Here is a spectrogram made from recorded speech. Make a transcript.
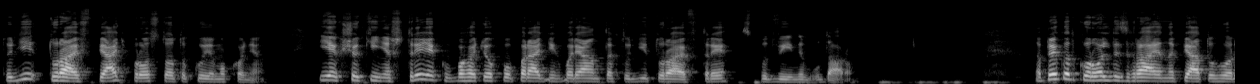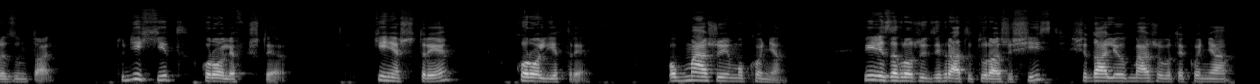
Тоді тура F5 просто атакуємо коня. І якщо кінь H3, як в багатьох попередніх варіантах, тоді тура F3 з подвійним ударом. Наприклад, король десь грає на п'яту горизонталь. Тоді хід король F4. Кінь H3, король Е3. Обмежуємо коня. Білі загрожують зіграти тура G6, ще далі обмежувати коня.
